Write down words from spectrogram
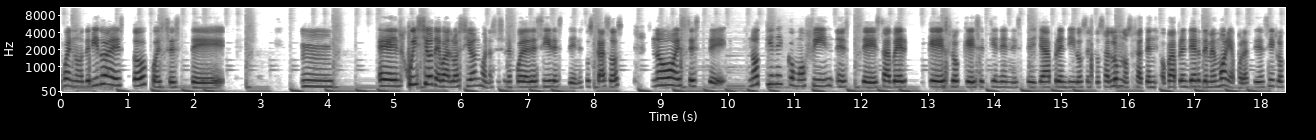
bueno, debido a esto, pues este mm, el juicio de evaluación, bueno, así se le puede decir este, en estos casos, no es este, no tiene como fin este saber qué es lo que se tienen este, ya aprendidos estos alumnos, o sea, va a aprender de memoria, por así decirlo,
